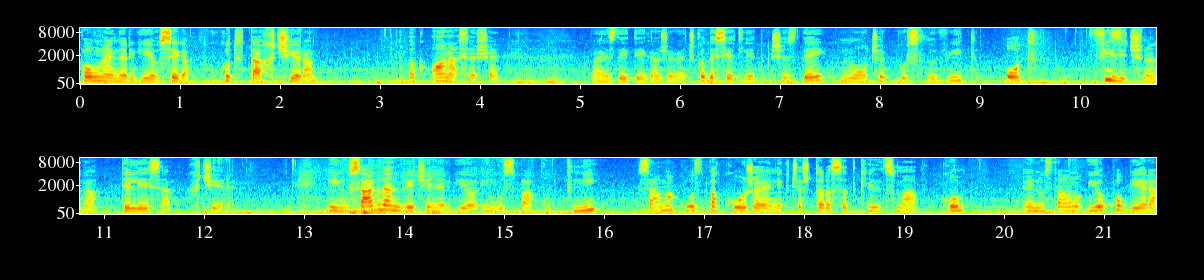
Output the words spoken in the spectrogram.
polna energije, vsega, kot ta hčera, ampak ona se še, pa je zdaj tega že več kot deset let, še zdaj noče posloviti od fizičnega telesa hčere. In vsak dan vleče energijo in gospa kupni, sama kost pa koža je nek čez 40 kilc, ima enostavno jo pobira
